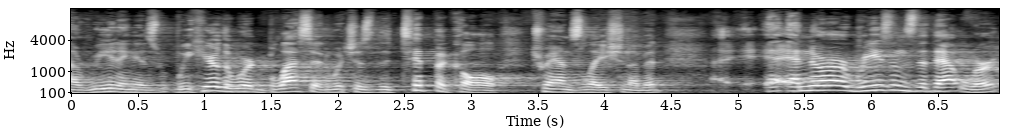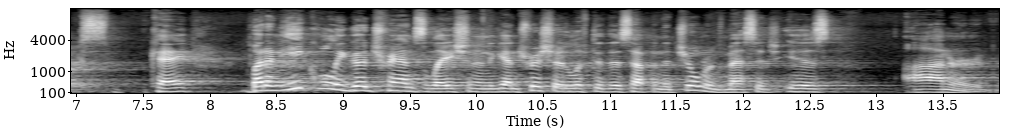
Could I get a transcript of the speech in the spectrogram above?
uh, reading is we hear the word blessed, which is the typical translation of it. And there are reasons that that works, okay? But an equally good translation, and again, Tricia lifted this up in the children's message, is honored.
